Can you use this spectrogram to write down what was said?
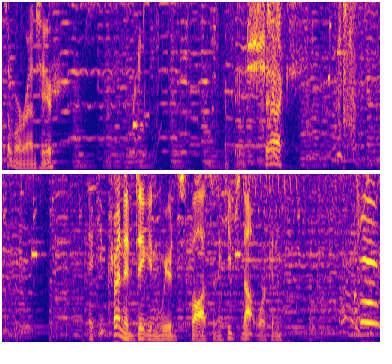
Somewhere around here. Cafe shack. I keep trying to dig in weird spots and it keeps not working. Eh,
